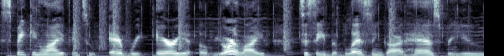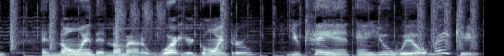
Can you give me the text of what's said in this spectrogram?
Speaking life into every area of your life to see the blessing God has for you, and knowing that no matter what you're going through, you can and you will make it.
